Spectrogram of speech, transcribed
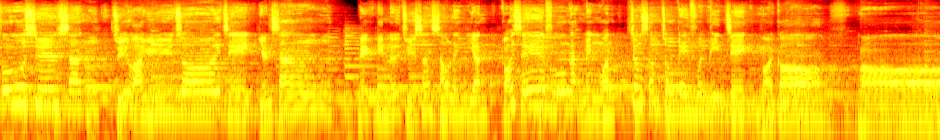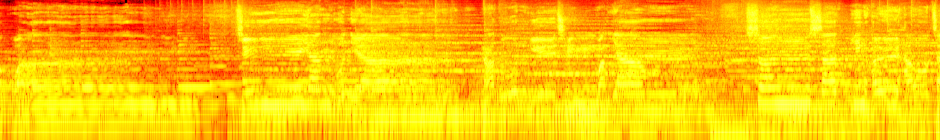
苦酸辛，主话如在直人生。历练里，主伸手领引，改写苦厄命运，将心中悲欢编织爱歌乐韵。主恩满人，哪管雨情或阴，信实应许厚赠，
